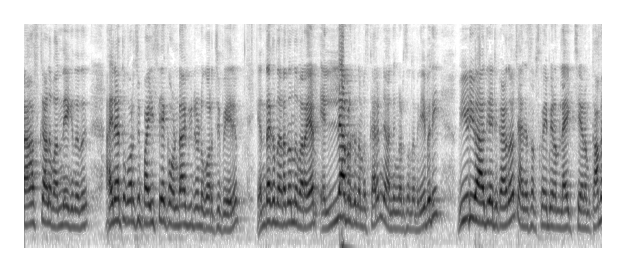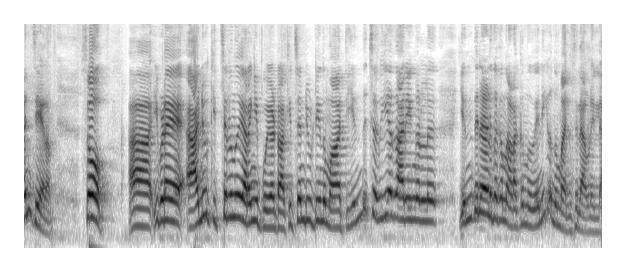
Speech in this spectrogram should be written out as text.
ടാസ്ക്കാണ് വന്നേക്കുന്നത്. അതിനകത്ത് കുറച്ച് പൈസയൊക്കെ ഉണ്ടാക്കിയിട്ടുണ്ട് കുറച്ച് പേര്. എന്തൊക്കെ നടന്നെന്ന് പറയാം. എല്ലാവർക്കും നമസ്കാരം. ഞാൻ നിങ്ങളുടെ സ്വന്തം രേവതി. വീഡിയോ ആദ്യമായിട്ട് കാണുന്നവർ ചാനൽ സബ്സ്ക്രൈബ് ചെയ്യണം ലൈക്ക് ചെയ്യണം കമന്റ് ചെയ്യണം. സോ ഇവിടെ അനു കിച്ചണിൽ നിന്ന് ഇറങ്ങിപ്പോയി കേട്ടോ. കിച്ചൺ ഡ്യൂട്ടിയിൽ നിന്ന് മാറ്റി. എന്ത് ചെറിയ കാര്യങ്ങളിൽ എന്തിനാണ് ഇതൊക്കെ നടക്കുന്നത്? എനിക്കൊന്നും മനസ്സിലാവണില്ല.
